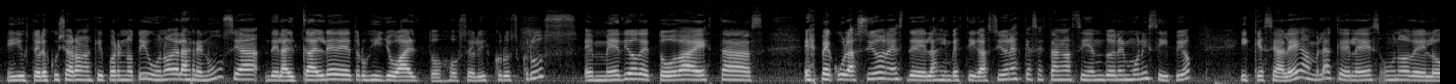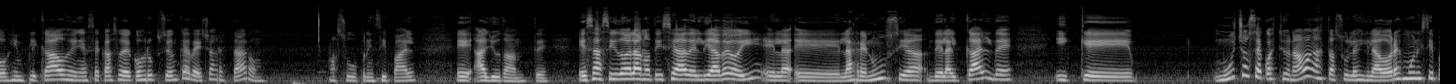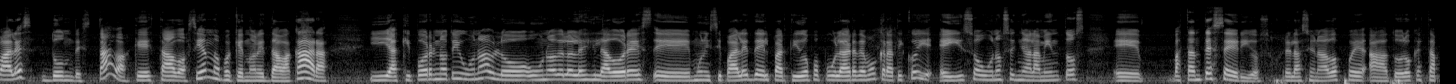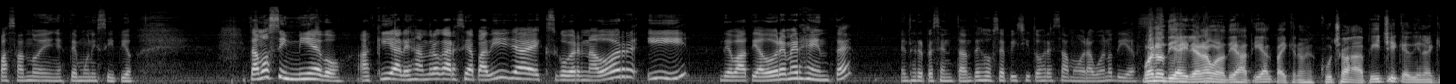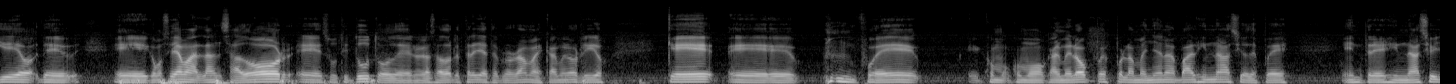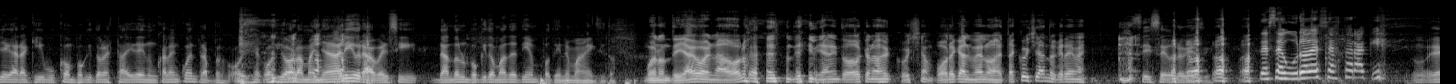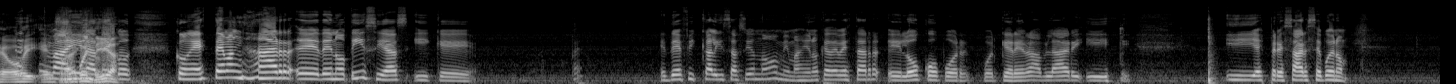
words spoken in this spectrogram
y ustedes lo escucharon aquí por el Noti1 de la renuncia del alcalde de Trujillo Alto, José Luis Cruz Cruz, en medio de todas estas especulaciones de las investigaciones que se están haciendo en el municipio y que se alegan, ¿verdad?, que él es uno de los implicados en ese caso de corrupción que de hecho arrestaron a su principal eh, ayudante. Esa ha sido la noticia del día de hoy, eh, la renuncia del alcalde y que muchos se cuestionaban hasta sus legisladores municipales dónde estaba, qué estado haciendo, porque no les daba cara. Y aquí por Noti1 habló uno de los legisladores eh, municipales del Partido Popular Democrático y, e hizo unos señalamientos eh, bastante serios relacionados pues a todo lo que está pasando en este municipio. Estamos sin miedo. Aquí Alejandro García Padilla, exgobernador y debateador emergente, el representante José Pichi Torres Zamora. Buenos días. Buenos días, Ileana. Buenos días a ti, al país que nos escucha, a Pichi, que viene aquí de, eh, ¿cómo se llama? Lanzador eh, sustituto del lanzador estrella de este programa, es Carmelo Ríos, que eh, fue eh, como, como Carmelo pues por la mañana va al gimnasio, después entre el gimnasio y llegar aquí busca un poquito la estadía y nunca la encuentra, pues hoy se cogió a la mañana libre a ver si dándole un poquito más de tiempo tiene más éxito. Buenos días, gobernador, y todos los que nos escuchan. Pobre Carmelo, nos está escuchando, créeme. Sí, seguro que sí. De seguro desea estar aquí. Eh, hoy es Imagínate, con, con, este manjar eh, de noticias y que pues, es de fiscalización, ¿no? Me imagino que debe estar eh, loco por, por querer hablar y, y expresarse. Bueno,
